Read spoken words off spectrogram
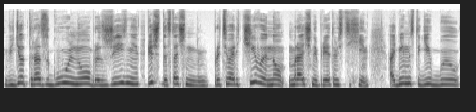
Ведет разгульный образ жизни, пишет достаточно противоречивые, но мрачные при этом стихи. Одним из таких был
